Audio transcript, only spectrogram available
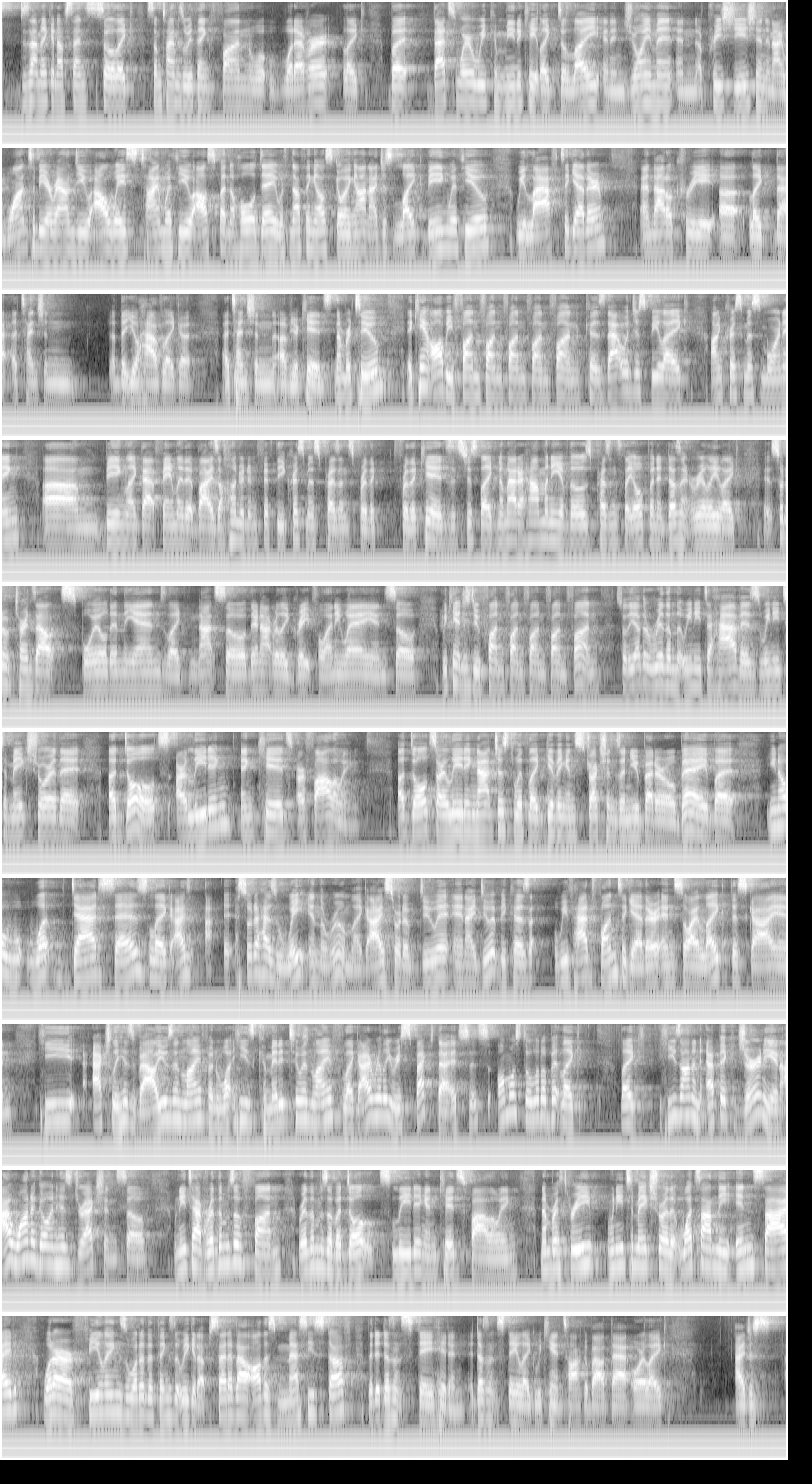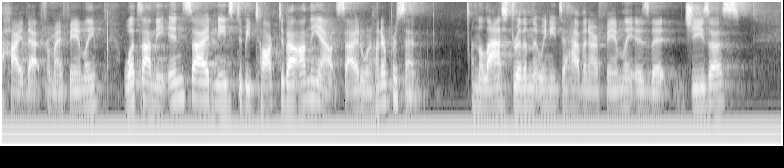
does that make enough sense? So like sometimes we think fun, whatever, like, but that's where we communicate like delight and enjoyment and appreciation. And I want to be around you. I'll waste time with you. I'll spend a whole day with nothing else going on. I just like being with you. We laugh together, and that'll create uh, like that attention that you'll have like a attention of your kids. Number two, it can't all be fun, fun, fun, fun, fun, because that would just be like on Christmas morning, um, being like that family that buys 150 Christmas presents for the for the kids. It's just like no matter how many of those presents they open, it doesn't really like it sort of turns out spoiled in the end. Like not so they're not really grateful anyway, and so we can't just do fun, fun, fun, fun, fun. So the other rhythm that we need to have is we need to make sure that adults are leading and kids are following. Adults are leading not just with like giving instructions and you better obey, but you know what dad says like I, I, it sort of has weight in the room like i sort of do it and i do it because we've had fun together and so i like this guy and he actually his values in life and what he's committed to in life like i really respect that it's it's almost a little bit like like he's on an epic journey and I want to go in his direction. So we need to have rhythms of fun, rhythms of adults leading and kids following. Number three, we need to make sure that what's on the inside, what are our feelings, what are the things that we get upset about, all this messy stuff, that it doesn't stay hidden. It doesn't stay like we can't talk about that or like I just hide that from my family. What's on the inside needs to be talked about on the outside 100%. And the last rhythm that we need to have in our family is that Jesus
